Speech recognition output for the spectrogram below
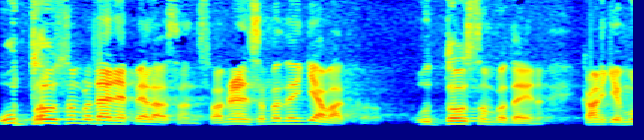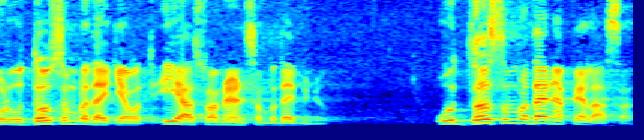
ઉદ્ધવ સંપ્રદાયના પહેલા સંત. સ્વામિનારાયણ સંપ્રદાય ક્યાં વાત કરો? ઉદ્ધવ સંપ્રદાયના. કારણ કે મૂળ ઉદ્ધવ સંપ્રદાય કહેવાતો એ આ સ્વામિનારાયણ સંપ્રદાય બન્યો. ઉદ્ધવ સંપ્રદાયના પહેલા સંત.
